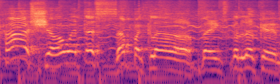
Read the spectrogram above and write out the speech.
car show at the Supper Club. Thanks for looking.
